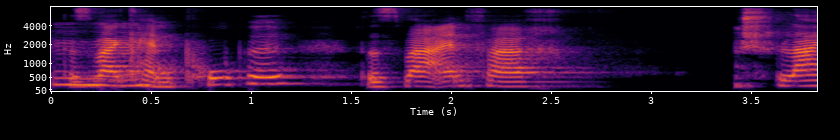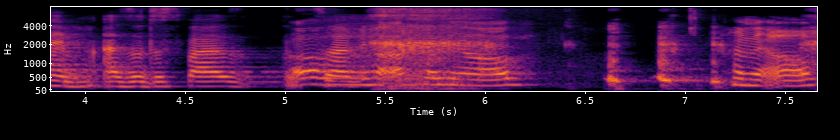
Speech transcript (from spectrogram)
das war Mhm. kein Popel, das war einfach Schleim. Also das war Oh, sozusagen. hör mir auf. Hör mir auf.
